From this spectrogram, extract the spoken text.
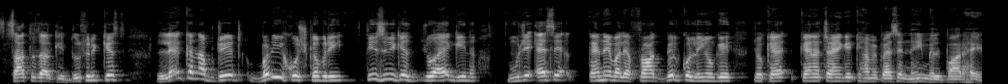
सात हज़ार की दूसरी किस्त। लेकिन अपडेट बड़ी खुशखबरी तीसरी किस्त जो आएगी ना मुझे ऐसे कहने वाले अफराद बिल्कुल नहीं होंगे जो कह, कहना चाहेंगे कि हमें पैसे नहीं मिल पा रहे।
